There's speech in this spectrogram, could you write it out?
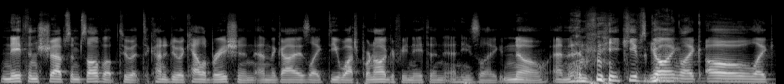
Nathan straps himself up to it to kind of do a calibration, and the guy is like, "Do you watch pornography, Nathan?" And he's like, "No." And then he keeps going like, "Oh, like,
